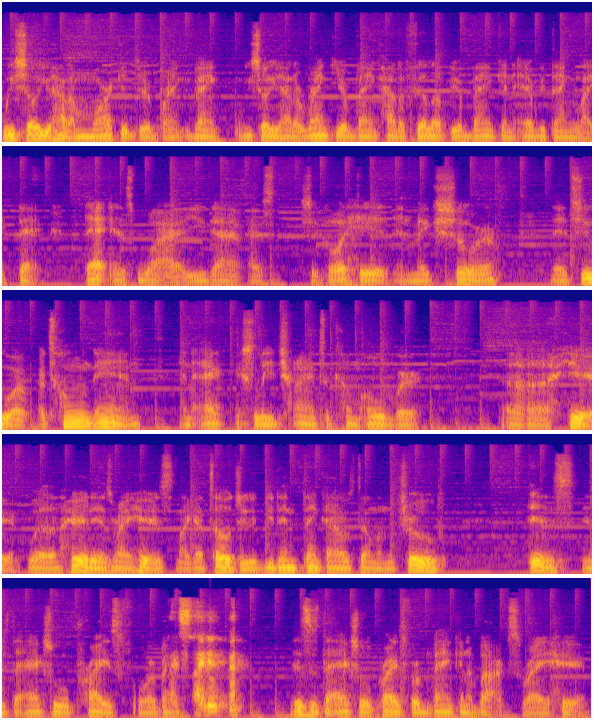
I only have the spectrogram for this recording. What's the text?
we show you how to market your bank bank. We show you how to rank your bank, how to fill up your bank and everything like that. That is why you guys should go ahead and make sure that you are tuned in and actually trying to come over uh here. Well, here it is right here. It's like I told you, if you didn't think I was telling the truth, this is the actual price for a bank. Excited. This is the actual price for bank in a box right here.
